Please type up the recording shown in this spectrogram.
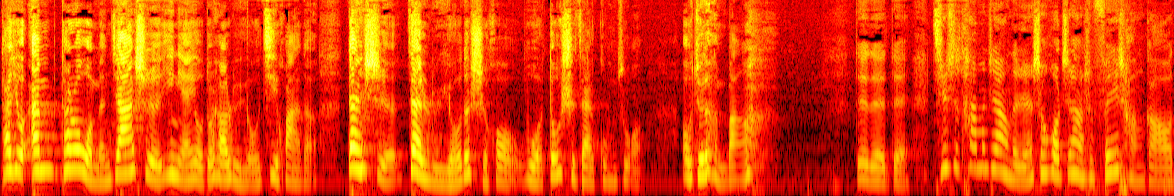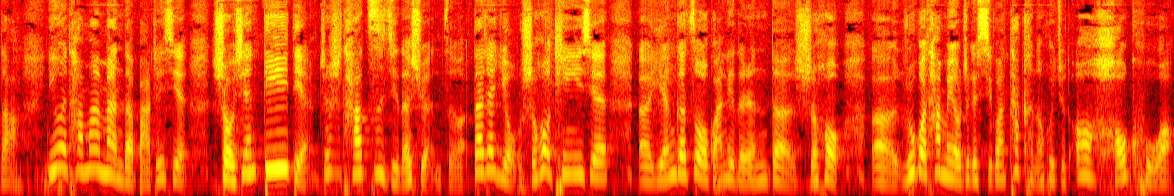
他就安他说我们家是一年有多少旅游计划的，但是在旅游的时候我都是在工作。我觉得很棒。对对对，其实他们这样的人生活质量是非常高的，因为他慢慢的把这些，首先第一点，这是他自己的选择。大家有时候听一些呃严格自我管理的人的时候，呃，如果他没有这个习惯，他可能会觉得哦，好苦哦。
